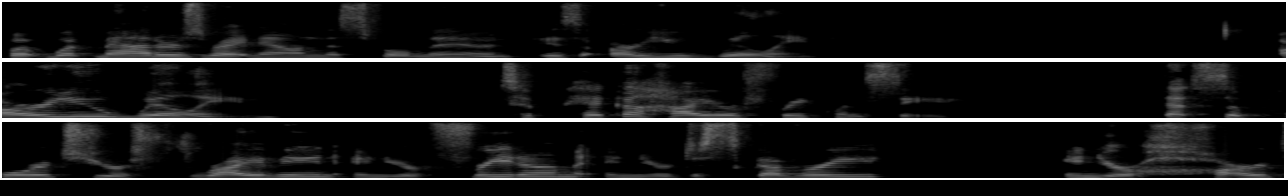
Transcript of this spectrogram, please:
But what matters right now in this full moon is are you willing? Are you willing to pick a higher frequency that supports your thriving and your freedom and your discovery, and your heart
